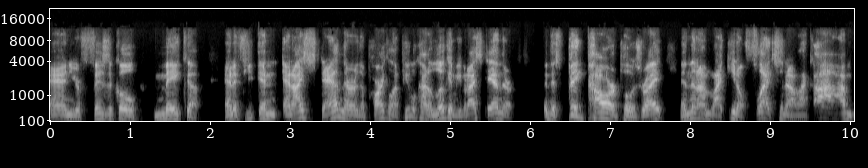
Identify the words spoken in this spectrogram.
and your physical makeup. And if you and and I stand there in the parking lot, people kind of look at me, but I stand there in this big power pose, right? And then I'm like, you know, flexing. I'm like, ah, I'm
